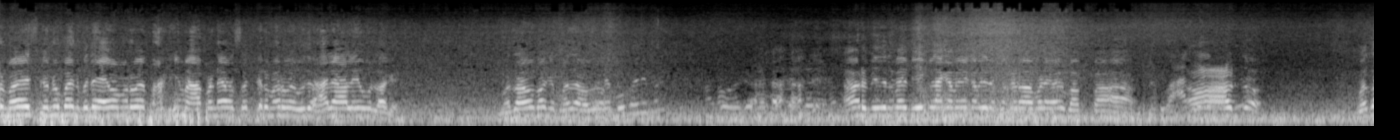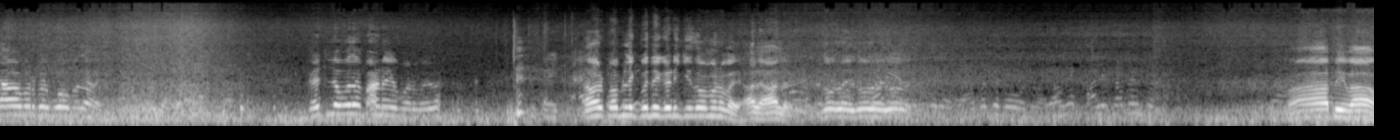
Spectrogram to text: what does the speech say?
ને મહેશ કનુભાઈ બધા એવા મારો ભાઈ પાણીમાં આપણને આવ્યા ચક્કર મારો ભાઈ બધું હાલે હાલે એવું લાગે. મજા આવે બાકી મજા આવે? અમારે બીજલભાઈ બીક લાગે મેં કभी પકડવા પડે. હવે બાપા. મજા આવે મારો ભાઈ બહુ મજા આવે. કેટલો બધો પાણી આવ્યો મારો ભાઈ. અમાર પબ્લિક બધી ગડી કીધું અમારો મારો ભાઈ. હાલે હાલે. જો જો જો વાહ ભી વાહ.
